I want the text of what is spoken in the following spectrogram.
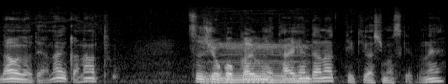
なるのではないかなと、通常国会運営大変だなっていう気がしますけどね。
